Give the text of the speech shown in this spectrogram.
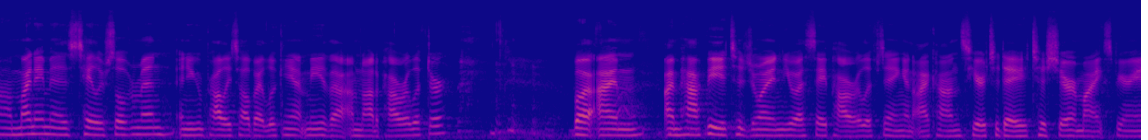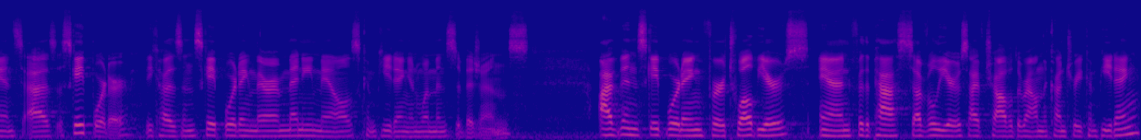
Um, my name is Taylor Silverman, and you can probably tell by looking at me that I'm not a power lifter. but I'm, I'm happy to join USA Powerlifting and Icons here today to share my experience as a skateboarder, because in skateboarding, there are many males competing in women's divisions. I've been skateboarding for 12 years, and for the past several years, I've traveled around the country competing.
